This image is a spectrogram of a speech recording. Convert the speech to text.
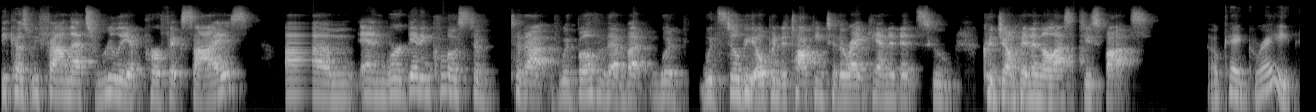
because we found that's really a perfect size. Um, and we're getting close to, to that with both of them, but would would still be open to talking to the right candidates who could jump in in the last few spots. Okay, great,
